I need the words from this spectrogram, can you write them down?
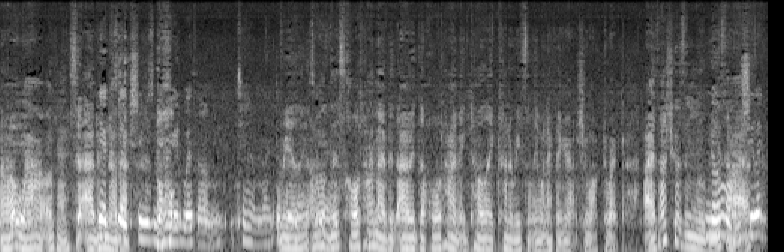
Oh yeah. wow. Okay. So I Yeah, didn't know because that. like she was The whole- married with um Tim. Like Really? time, so, Oh, yeah. this whole time I was, I was the whole time until like kind of recently when I figured out she walked to work. I thought she was in Louisa. No, she like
